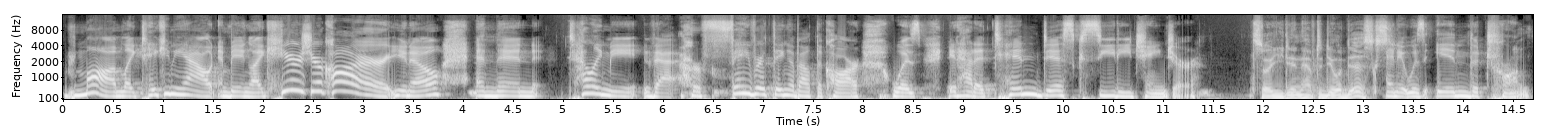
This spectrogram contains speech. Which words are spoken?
mom like taking me out and being like, here's your car, you know? And then telling me that her favorite thing about the car was it had a 10 disc CD changer So you didn't have to deal with discs. and it was in the trunk.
